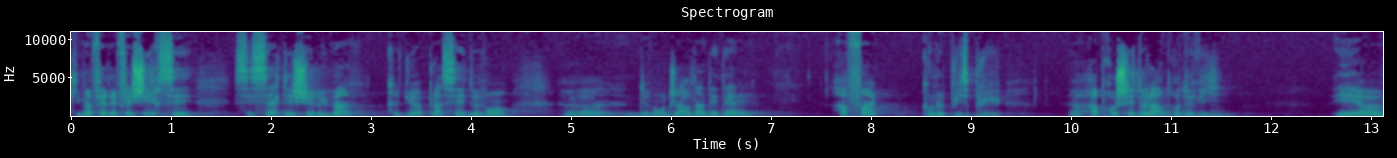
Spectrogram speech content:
qui m'a fait réfléchir, c'est, c'est celle des chérubins que Dieu a placés devant, euh, devant le jardin d'Éden, afin qu'on ne puisse plus euh, approcher de l'arbre de vie. Et euh,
